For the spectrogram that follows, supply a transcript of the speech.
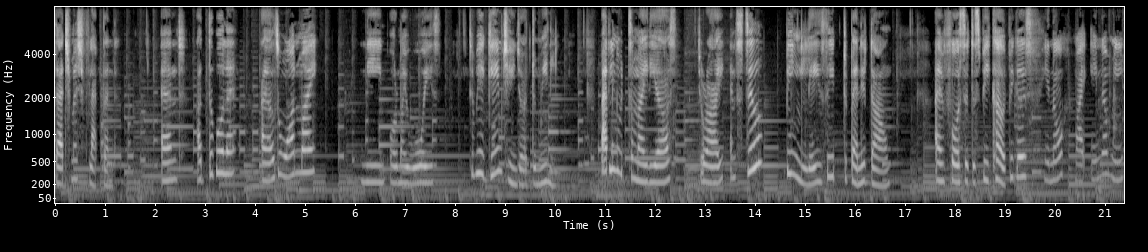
that much flippant. And അതുപോലെ I also want my name or my voice to be a game changer to many. Battling with some ideas to write and still being lazy to pen it down, I am forced to speak out because you know my inner me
